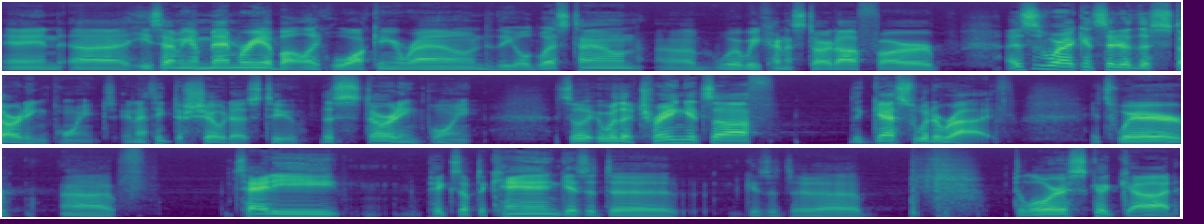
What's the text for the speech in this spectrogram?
and uh, he's having a memory about like walking around the old West Town, uh, where we kind of start off our. This is where I consider the starting point, and I think the show does too. The starting point. So where the train gets off, the guests would arrive. It's where uh, Teddy picks up the can, gives it to gives it to uh, Dolores. Good God,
